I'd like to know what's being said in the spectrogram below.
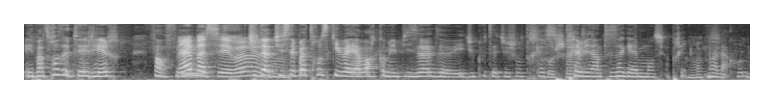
Et parfois, ça te fait rire. Enfin, Ouais, bah c'est. Ouais, tu, sais pas trop ce qu'il va y avoir comme épisode. Et du coup, t'es toujours très, très bien, très agréablement surpris. Ouais, c'est voilà. cool.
